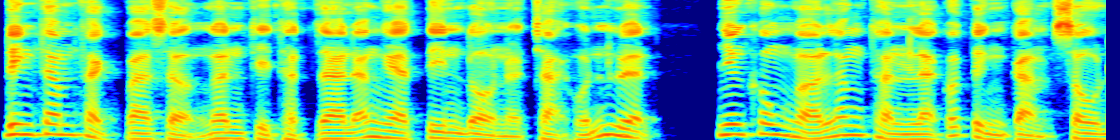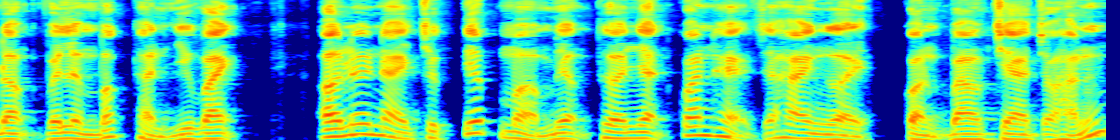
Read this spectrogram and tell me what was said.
Đinh Tham Thạch và Sở Ngân thì thật ra đã nghe tin đồn ở trại huấn luyện, nhưng không ngờ Lăng Thần lại có tình cảm sâu đậm với Lâm Bắc Thần như vậy. Ở nơi này trực tiếp mở miệng thừa nhận quan hệ giữa hai người, còn bao che cho hắn.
